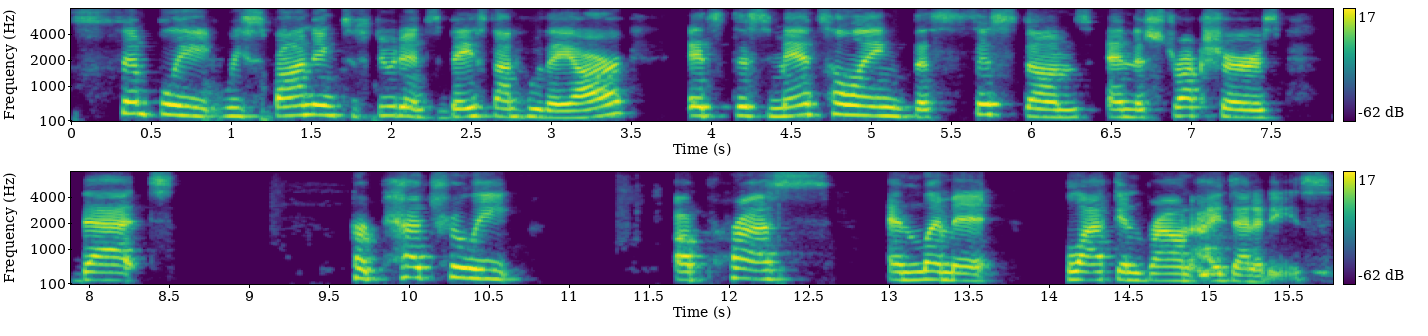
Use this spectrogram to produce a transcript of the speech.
simply responding to students based on who they are it's dismantling the systems and the structures that perpetually oppress and limit black and brown identities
